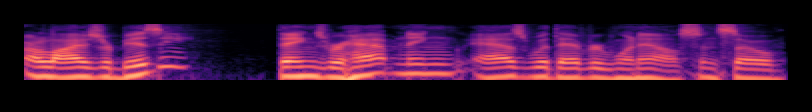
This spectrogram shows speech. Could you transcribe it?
our lives are busy. Things were happening as with everyone else, and so,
